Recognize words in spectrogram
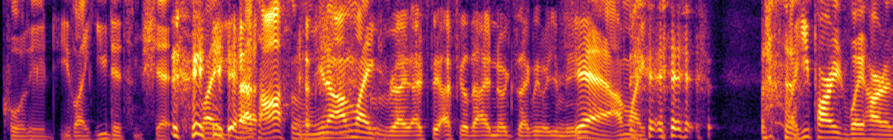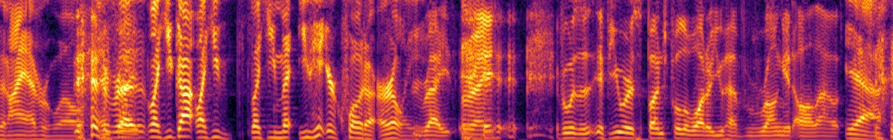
cool, dude. You like you did some shit. Like that's awesome. You know, I'm like, Right. I feel I feel that I know exactly what you mean. yeah, I'm like, like you partied way harder than I ever will. And so, like you got like you like you met, you hit your quota early. Right. Right. if it was a, if you were a sponge full of water, you have wrung it all out. Yeah.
